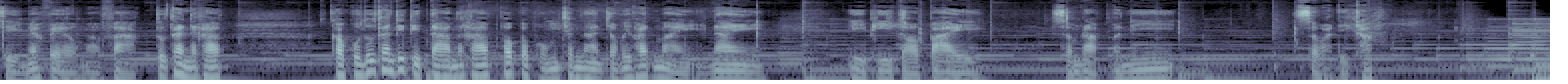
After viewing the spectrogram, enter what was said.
ซีแม็กเฟลมาฝากทุกท่านนะครับ ขอบคุณทุกท่านที่ติดตามนะครับ พบกับผมชำนาญจอมพิพัฒน์ใหม่ใน EP ต่อไปสำหรับวันนี้ สวัสดีครับ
